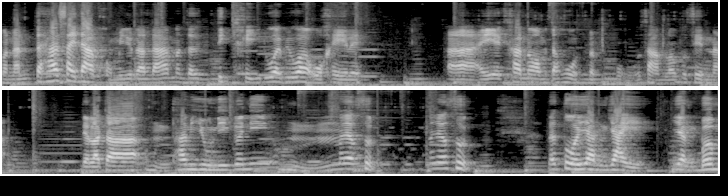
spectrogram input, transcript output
วันนั้น แต่ถ้าใส่ดาบของมิลิรันนะมันจะติดคีด้วยพี่ว่าโอเคเลย อ่าไอเอสคานอมมันจะโหดแบบโอ้โหสามร้อยเปอร์เซ็นต์ะเดี๋ยวเราจะหือถ้ามียูนิคด้วยนี่หือน่าจะสุดน่าจะสุด และตัวอย่างใหญ่อย่างเบิ้ม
